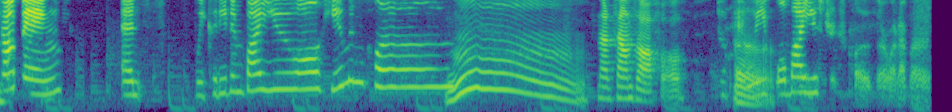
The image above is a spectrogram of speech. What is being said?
shopping? And we could even buy you all human clothes. Mm. That sounds awful. Okay, we, Uh. we'll buy you Strix clothes or whatever,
